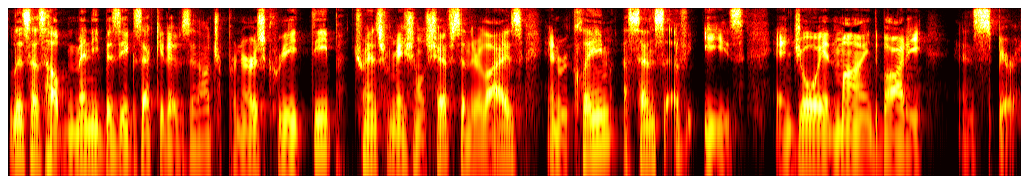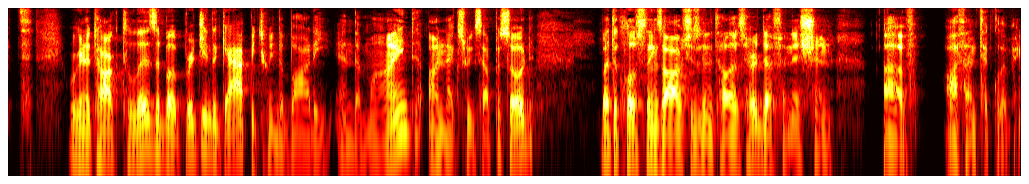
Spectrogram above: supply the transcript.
Liz has helped many busy executives and entrepreneurs create deep transformational shifts in their lives and reclaim a sense of ease and joy in mind, body, and spirit. We're going to talk to Liz about bridging the gap between the body and the mind on next week's episode. But to close things off, she's going to tell us her definition of authentic living.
